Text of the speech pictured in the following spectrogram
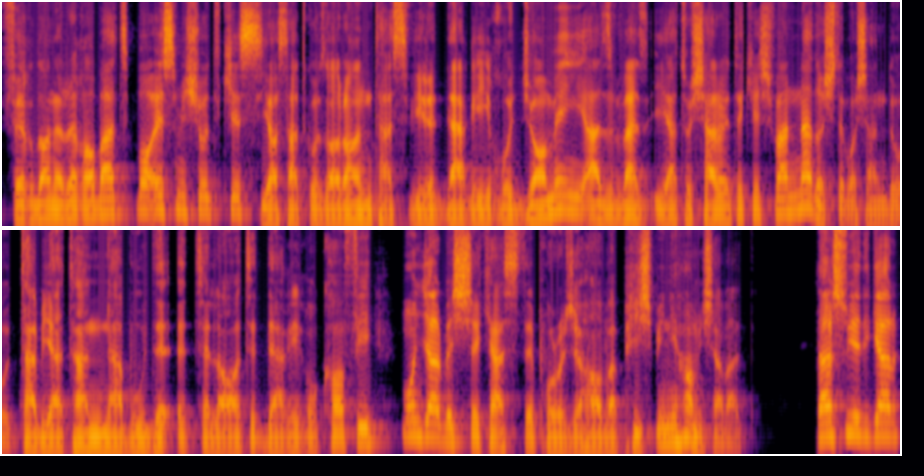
فقدان رقابت باعث می شد که سیاستگزاران تصویر دقیق و جامعی از وضعیت و شرایط کشور نداشته باشند و طبیعتا نبود اطلاعات دقیق و کافی منجر به شکست پروژه ها و پیش بینی ها می شود. در سوی دیگر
